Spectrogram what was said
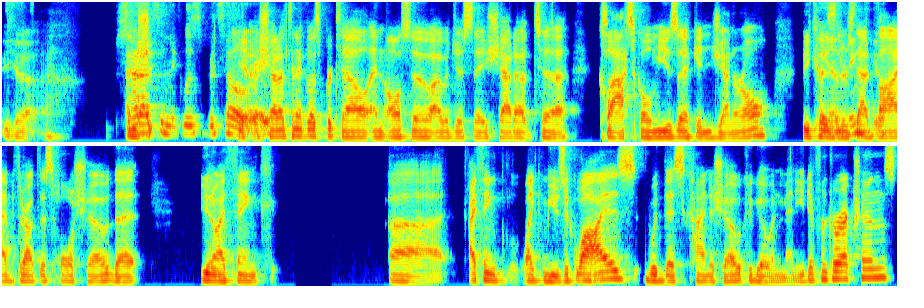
this. Yeah. Shout out sh- to Nicholas Britell. Yeah, right? shout out to Nicholas Britell, and also I would just say shout out to classical music in general because yeah, there's that you. vibe throughout this whole show that you know I think uh I think like music wise with this kind of show could go in many different directions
